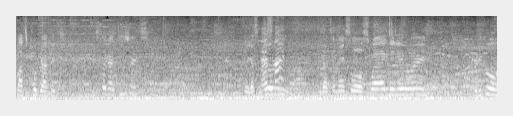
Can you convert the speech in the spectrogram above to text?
lots of cool graphics. We still got t-shirts. We got some That's jewelry. fine. We got some nice little swag they gave away. Pretty cool.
